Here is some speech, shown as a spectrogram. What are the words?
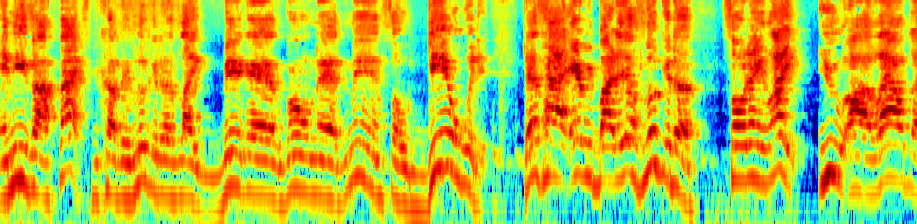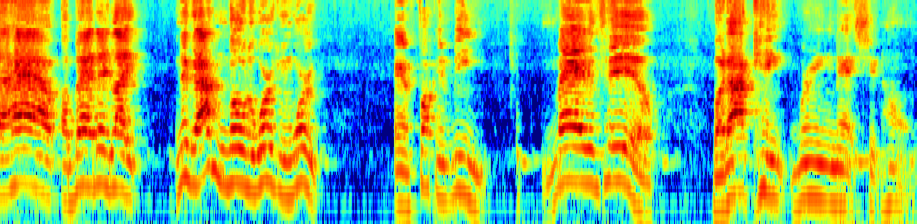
And these are facts because they look at us like big ass grown ass men. So deal with it. That's how everybody else look at us. So it ain't like you are allowed to have a bad day. Like nigga, I can go to work and work and fucking be mad as hell, but I can't bring that shit home.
